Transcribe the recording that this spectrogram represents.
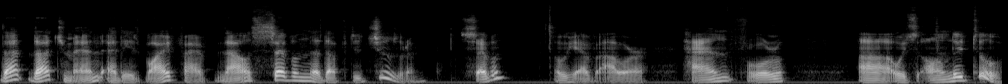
That Dutchman and his wife have now seven adopted children. Seven? We have our handful uh, with only two.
